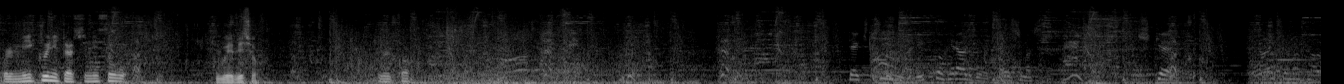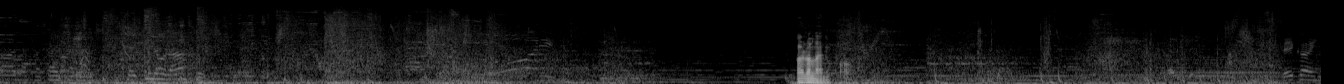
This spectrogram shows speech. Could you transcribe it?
これミクにたら死にそう。上でしょ。上か。敵チームはリフトヘラルドを倒しました。危険。最初のタワーが破壊されました。敵のランプをあらないのか。世界の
